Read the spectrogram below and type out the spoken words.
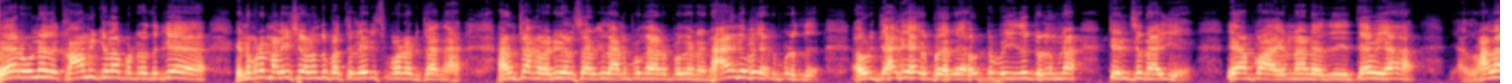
வேறு ஒன்றும் அது காமிக்கலாக பண்ணுறதுக்கு என்ன கூட மலேசியாவிலேருந்து பத்து லேடிஸ் ஃபோன் அடித்தாங்க அனுப்பிச்சாங்க வடிவேல் சாருக்கு இதை அனுப்புங்க அனுப்புங்கன்னு. நான் எங்கே போய் அனுப்புறது? அவர் ஜாலியாக இருப்பார். அவர்கிட்ட போய் இதை சொன்னோம்னா டென்ஷன் ஆகி ஏன்ப்பா என்னன்னு இது தேவையா? அதனால்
